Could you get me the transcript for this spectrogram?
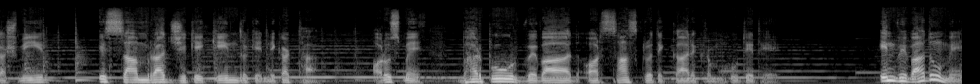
कश्मीर इस साम्राज्य के केंद्र के निकट था और उसमें भरपूर विवाद और सांस्कृतिक कार्यक्रम होते थे। इन विवादों में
